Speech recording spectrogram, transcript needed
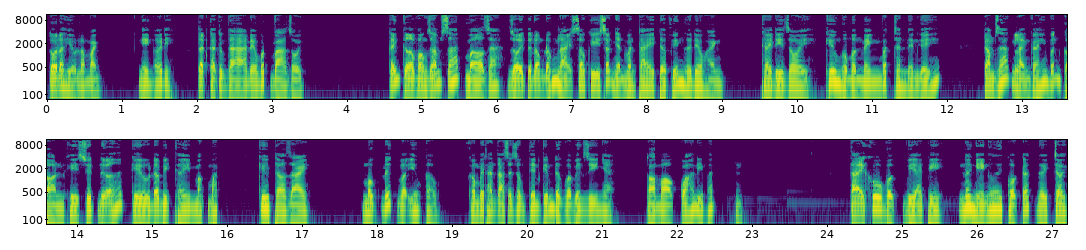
Tôi đã hiểu lầm anh. Nghỉ ngơi đi, tất cả chúng ta đều vất vả rồi. Cánh cửa phòng giám sát mở ra rồi tự động đóng lại sau khi xác nhận vân tay từ phía người điều hành. Cây đi rồi, kêu ngồi một mình vắt chân lên ghế. Cảm giác lạnh gáy vẫn còn khi suýt nữa kêu đã bị thầy mắc mắt. Kêu thở dài. Mục đích và yêu cầu. Không biết hắn ta sẽ dùng tiền kiếm được vào việc gì nhỉ? Tò mò quá đi mất. Tại khu vực VIP, nơi nghỉ ngơi của các người chơi,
